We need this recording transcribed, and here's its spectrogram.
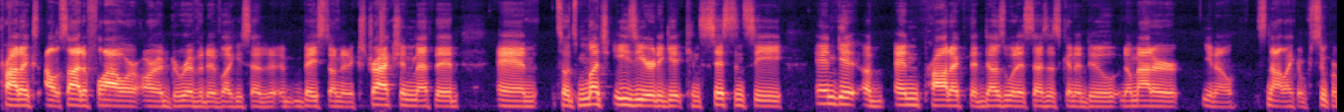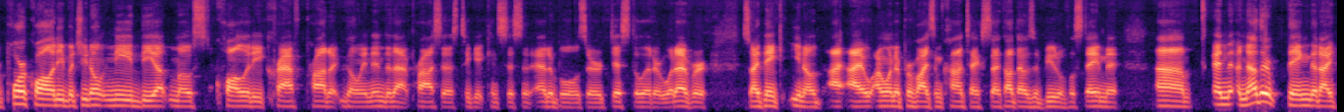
products outside of flower are a derivative, like you said, uh, based on an extraction method, and so it's much easier to get consistency and get an end product that does what it says it's going to do, no matter you know it's not like a super poor quality, but you don't need the utmost quality craft product going into that process to get consistent edibles or distillate or whatever. So I think you know I, I, I want to provide some context. I thought that was a beautiful statement. Um, and another thing that I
